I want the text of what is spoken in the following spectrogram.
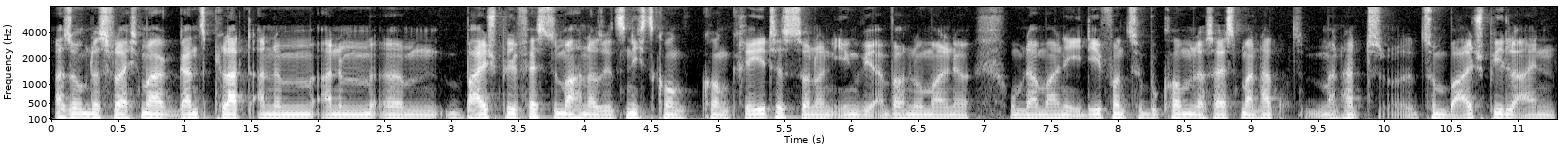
Also um das vielleicht mal ganz platt an einem, an einem ähm, Beispiel festzumachen, also jetzt nichts Kon Konkretes, sondern irgendwie einfach nur mal eine, um da mal eine Idee von zu bekommen. Das heißt, man hat, man hat zum Beispiel ein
